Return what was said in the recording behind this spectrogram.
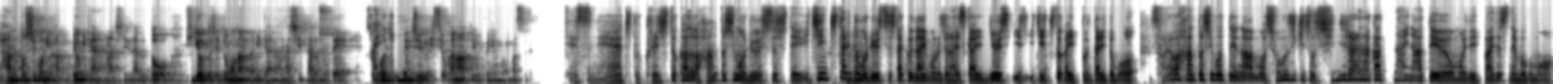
半年後に発表みたいな話になると、企業としてどうなんだみたいな話になるので、そこは十分注意が必要かなというふうに思います。ですね。ちょっとクレジットカードが半年も流出して、1日たりとも流出したくないものじゃないですか。流出1日とか1分たりとも。それは半年後っていうのはもう正直ちょっと信じられなかないなっていう思いでいっぱいですね、僕も。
